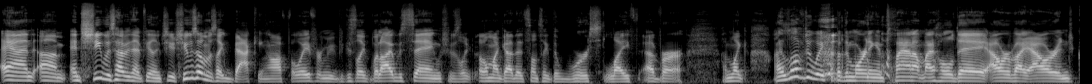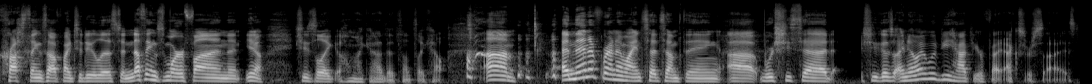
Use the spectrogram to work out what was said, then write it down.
And um, and she was having that feeling too. She was almost like backing off away from me because like what I was saying, she was like, "Oh my god, that sounds like the worst life ever." I'm like, I love to wake up in the morning and plan out my whole day hour by hour and cross things off my to do list, and nothing's more fun than you know. She's like, "Oh my god, that sounds like hell." Um, and then a friend of mine said something uh, where she said, she goes, I know I would be happier if I exercised.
